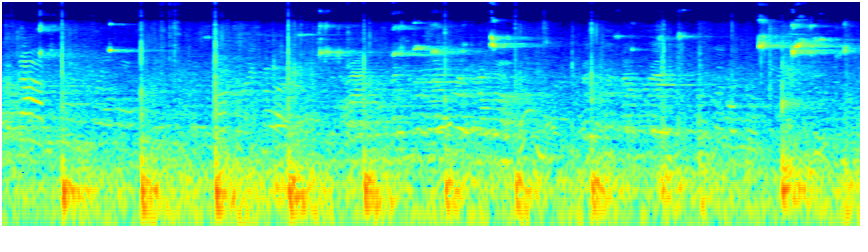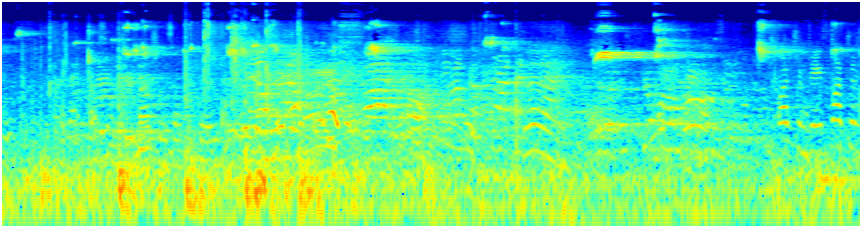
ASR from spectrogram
Good job. Watch him, Jace, watch him.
